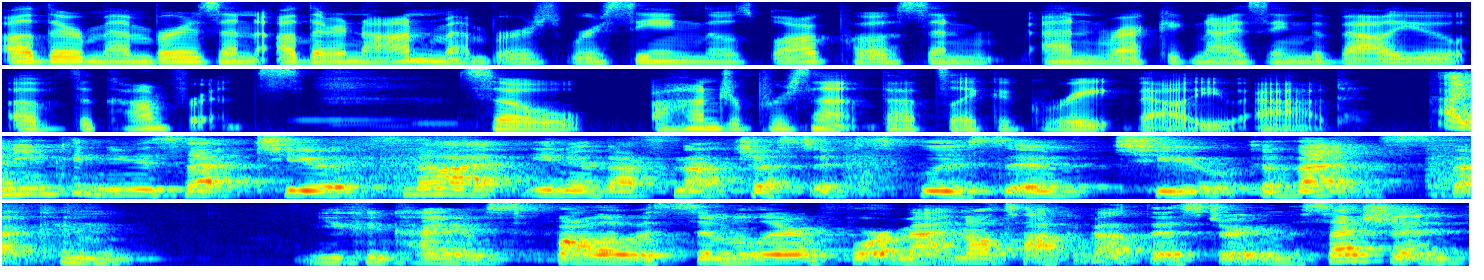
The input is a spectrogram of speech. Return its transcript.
other members and other non-members were seeing those blog posts and and recognizing the value of the conference. So 100% that's like a great value add. And you can use that too. It's not, you know, that's not just exclusive to events. That can you can kind of follow a similar format and I'll talk about this during the session.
